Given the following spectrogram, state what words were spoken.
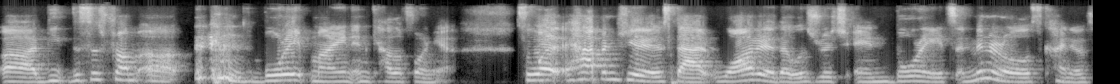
uh, the, this is from a borate mine in California. So what happened here is that water that was rich in borates and minerals kind of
